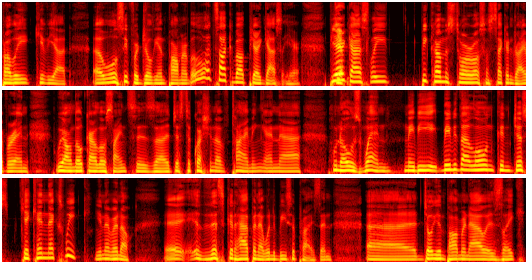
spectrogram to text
Probably Kvyat. Uh, we'll see for Julian Palmer, but let's talk about Pierre Gasly here. Pierre yep. Gasly becomes Toro Rosso's second driver, and we all know Carlos Sainz is uh, just a question of timing, and uh, who knows when. Maybe maybe that loan can just kick in next week. You never know. Uh, this could happen. I wouldn't be surprised. And uh, Jolyon Palmer now is like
